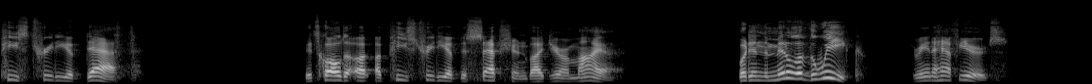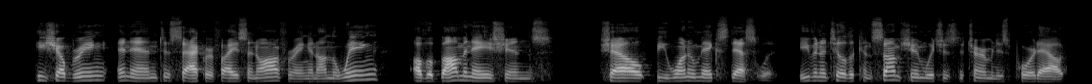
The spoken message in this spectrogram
peace treaty of death. It's called a, a peace treaty of deception by Jeremiah. But in the middle of the week, three and a half years, he shall bring an end to sacrifice and offering, and on the wing of abominations shall be one who makes desolate, even until the consumption which is determined is poured out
